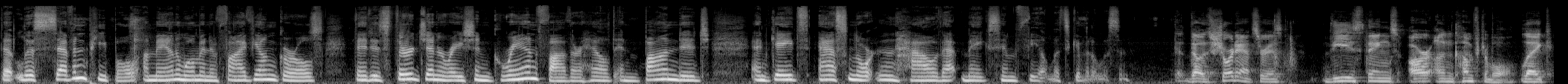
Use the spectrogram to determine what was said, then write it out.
that lists seven people, a man, a woman, and five young girls, that his third generation grandfather held in bondage. And Gates asked Norton how that makes him feel. Let's give it a listen. The short answer is these things are uncomfortable. Like,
